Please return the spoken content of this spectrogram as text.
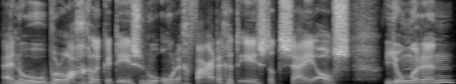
en hoe belachelijk het is en hoe onrechtvaardig het is dat zij als jongeren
